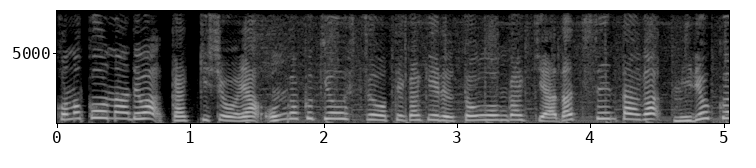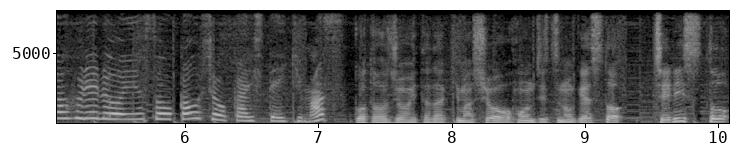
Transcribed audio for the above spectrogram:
このコーナーでは楽器ショーや音楽教室を手掛ける東音楽器足立センターが魅力あふれる演奏家を紹介していきます。ご登場いただきましょう。本日のゲストチェリスト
